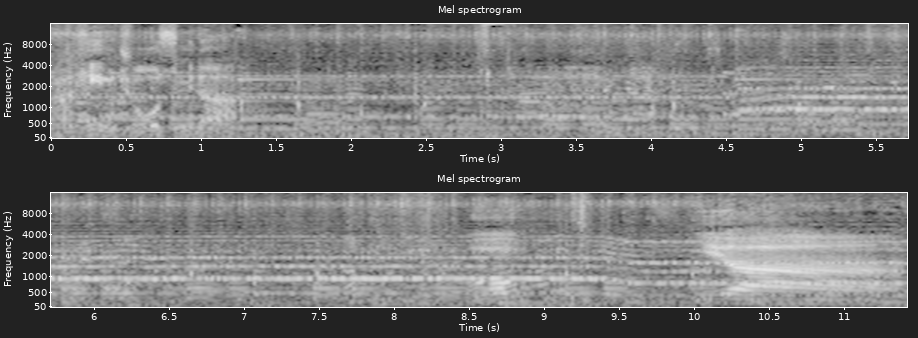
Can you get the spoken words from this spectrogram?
아, 힘 좋습니다. 이야.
